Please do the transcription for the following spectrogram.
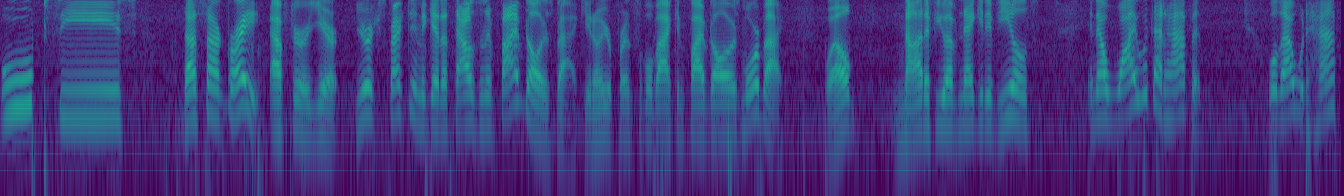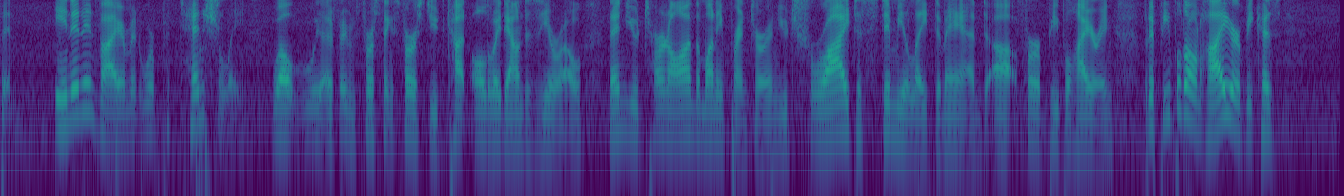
Oopsies. That's not great after a year. You're expecting to get $1,005 back. You know, your principal back and $5 more back. Well, not if you have negative yields. And now, why would that happen? Well, that would happen in an environment where potentially, well, first things first, you'd cut all the way down to zero. Then you turn on the money printer and you try to stimulate demand uh, for people hiring. But if people don't hire because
